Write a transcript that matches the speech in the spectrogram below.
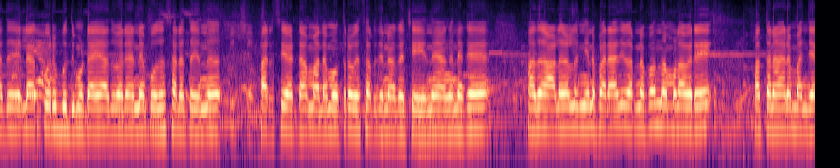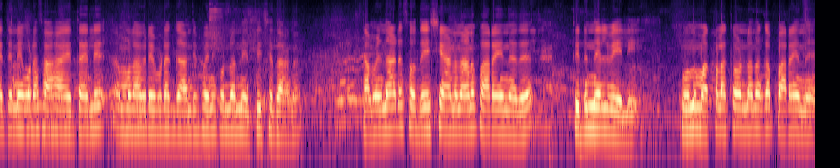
അത് എല്ലാവർക്കും ഒരു ബുദ്ധിമുട്ടായി. അതുപോലെ തന്നെ പൊതുസ്ഥലത്ത് നിന്ന് പരസ്യമായിട്ട് മലമൂത്ര വിസർജനമൊക്കെ ചെയ്യുന്നത്. അങ്ങനെയൊക്കെ അത് ആളുകൾ ഇങ്ങനെ പരാതി പറഞ്ഞപ്പോൾ നമ്മളവരെ പത്തനാപുരം പഞ്ചായത്തിന്റെ കൂടെ സഹായത്താൽ നമ്മളവരെ ഇവിടെ ഗാന്ധി ഭവനിൽ കൊണ്ടുവന്ന് എത്തിച്ചതാണ്. തമിഴ്നാട് സ്വദേശിയാണെന്നാണ് പറയുന്നത്. തിരുനെൽവേലി. മൂന്ന് മക്കളൊക്കെ ഉണ്ടെന്നൊക്കെ പറയുന്നത്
